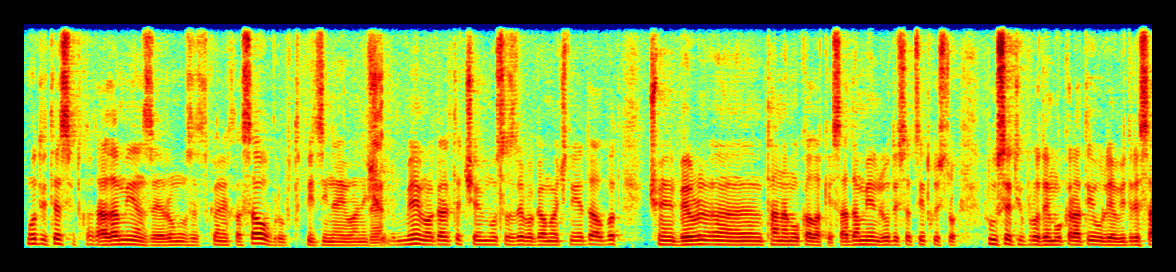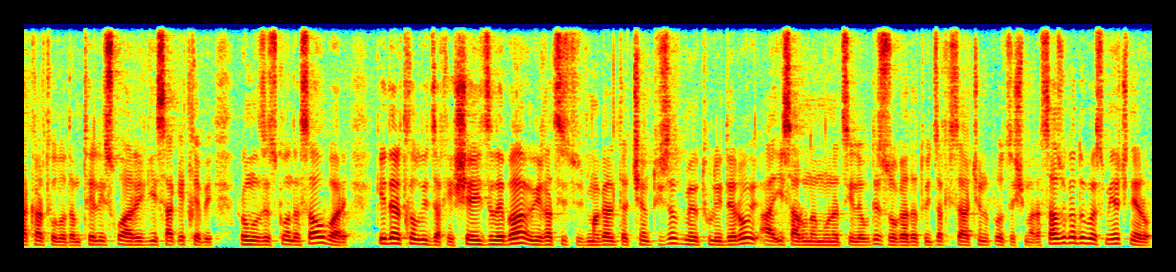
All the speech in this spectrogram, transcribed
მოდით ესე ვთქვა, ადამიანზე, რომელსაც თქვენ ახლა საუბრობთ, ბიძინა ივანიშვილი. მე მაგალითად ჩემი მოსაზრება გამაჩნია და ალბათ ჩვენ ბევრ თანამოქალაქეს ადამიანი, როდესაც იტყვის, რომ რუსეთი უფრო დემოკრატიულია ვიდრე საქართველო და მთელი სხვა რიგი საკითხები, რომელზეც ქონდა საუბარი, კიდევ ერთხელ ვიძახი, შეიძლება ვიღაცისთვის მაგალითად ჩემთვისაც მე ვთვლიდე, რომ ის არ უნდა მონაწილეობდეს ზოგადად ვიძახი საარჩევნო პროცესში, მაგრამ საზოგადოებას მიაჩნია, რომ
